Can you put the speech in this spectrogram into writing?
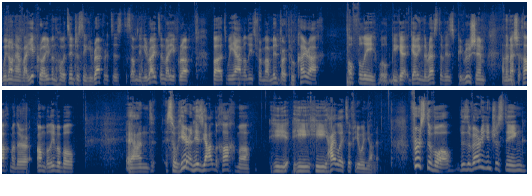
we don't have Vayikra, even though it's interesting. He references to something he writes in Vayikra, but we have at least from Midbar through Kairach. Hopefully, we'll be get, getting the rest of his Pirushim and the Meshech Chachma. They're unbelievable. And so here in his Yad L'Chachma, he, he, he highlights a few in Yanim. First of all, there's a very interesting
